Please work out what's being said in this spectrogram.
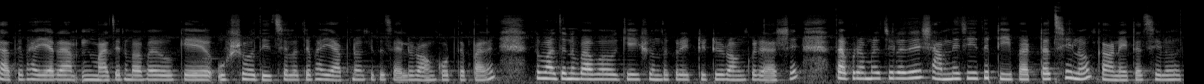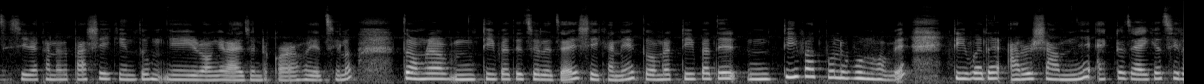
সাথে ভাইয়ারা মাঝের বাবা ওকে উৎসাহ দিচ্ছিল যে, ভাই, আপনিও কিন্তু চাইলে রং করতে পারেন। তো মাঝানো বাবা ওকে সুন্দর করে একটু একটু রং করে আসে। তারপর আমরা চলে যাই। সামনে যেহেতু টি ছিল, কারণ এটা ছিল হচ্ছে চিড়িয়াখানার পাশেই কিন্তু এই রঙের আয়োজনটা করা হয়েছিল। তো আমরা টি পাতে চলে যাই সেখানে। তো আমরা টি পাতে টি পাত বলে ভুল হবে। টি পাতের আরও সামনে একটা জায়গা ছিল,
